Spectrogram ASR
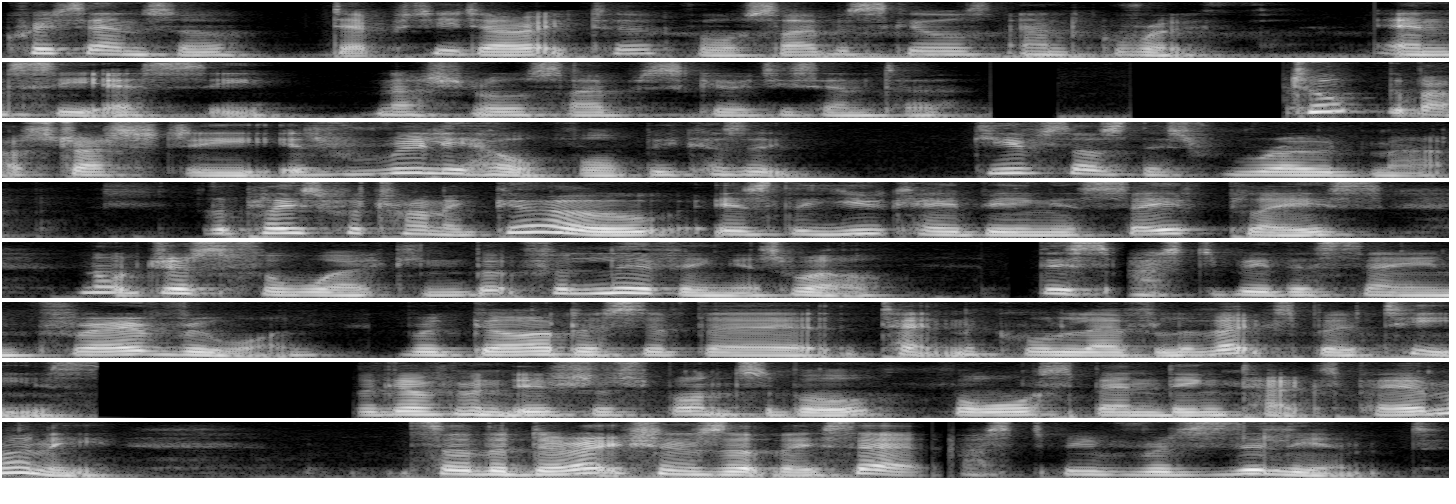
Chris Ensor, Deputy Director for Cyber Skills and Growth, NCSC, National Cybersecurity Centre. Talk about strategy is really helpful because it gives us this roadmap. The place we're trying to go is the UK being a safe place, not just for working, but for living as well. This has to be the same for everyone, regardless of their technical level of expertise. The government is responsible for spending taxpayer money. So the directions that they set has to be resilient.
